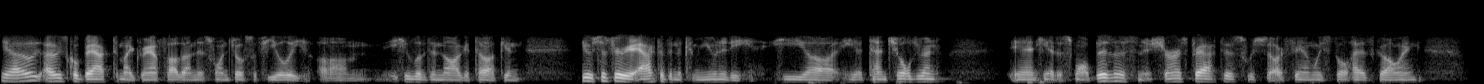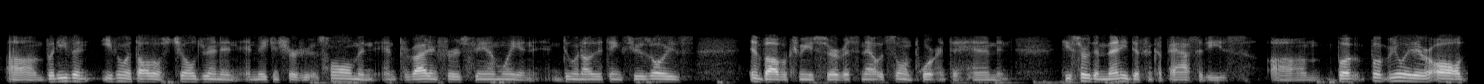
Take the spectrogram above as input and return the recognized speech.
Yeah, I always go back to my grandfather on this one, Joseph Healy. Um, he lived in Naugatuck, and he was just very active in the community. He uh, he had ten children, and he had a small business, an insurance practice, which our family still has going. Um, but even even with all those children and, and making sure he was home and, and providing for his family and, and doing other things, he was always involved with community service, and that was so important to him. And he served in many different capacities um, but but really, they were all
